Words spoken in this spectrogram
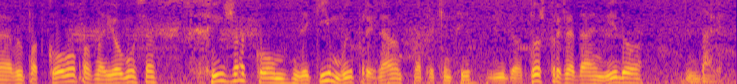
е, випадково познайомився з хижаком, з яким ви приглянете наприкінці відео. Тож приглядаємо відео далі.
